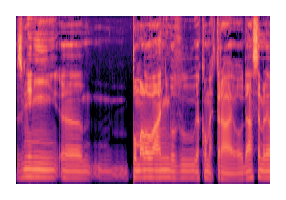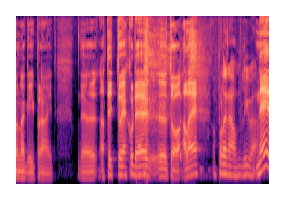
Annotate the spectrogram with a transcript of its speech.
změní e, pomalování vozů jako metra, jo? dá se milion na Gay Pride. E, a teď to jako jde e, to, ale... A polena omdlívá. Ne,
